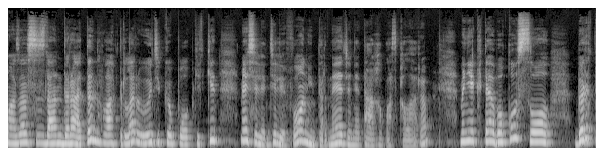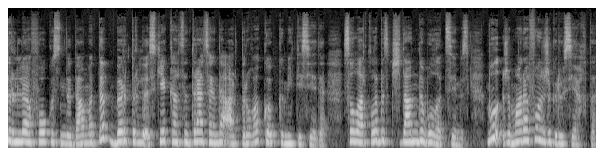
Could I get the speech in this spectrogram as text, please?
мазасыздандыратын факторлар өте көп болып кеткен. Мәселен телефон интернет және тағы басқалары. Міне кітап оқу сол бір түрлі фокусыңды дамытып бір түрлі іске концентрацияңды арттыруға көп көмектеседі. Сол арқылы біз шыдамды бола түсеміз. Бұл марафон жүгіру сияқты.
